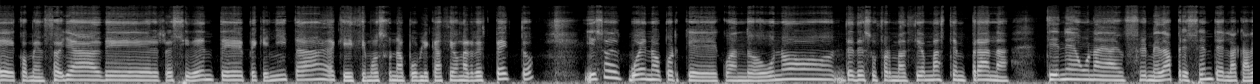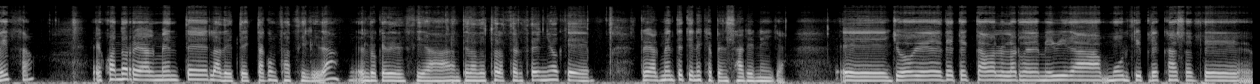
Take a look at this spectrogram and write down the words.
eh, comenzó ya de residente pequeñita, que hicimos una publicación al respecto. Y eso es bueno porque cuando uno desde su formación más temprana tiene una enfermedad presente en la cabeza, es cuando realmente la detecta con facilidad. Es lo que decía antes la doctora Cerceño, que realmente tienes que pensar en ella. Eh, yo he detectado a lo largo de mi vida múltiples casos de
